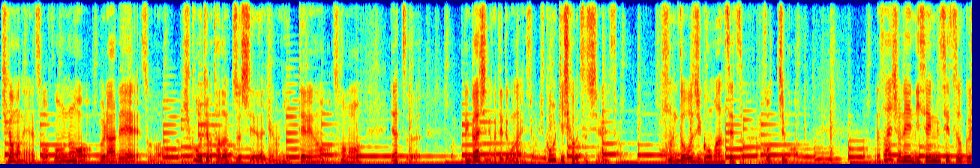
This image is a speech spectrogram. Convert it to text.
しかもね、そこの裏で、その飛行機をただ映してるだけの日テレのそのやつ、でガーシーなんか出てこないんですよ。飛行機しか映してないんですよ。これ同時5万接続、こっちも。最初ね、2000接続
